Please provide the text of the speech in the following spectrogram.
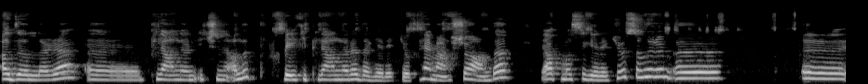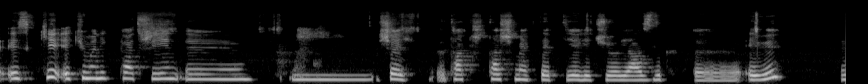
adalılara e, planların içine alıp belki planlara da gerek yok. Hemen şu anda yapması gerekiyor. Sanırım e, e, eski Ekümenik Patriğin e, hmm, şey taş, taş Mektep diye geçiyor yazlık e, evi. E,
